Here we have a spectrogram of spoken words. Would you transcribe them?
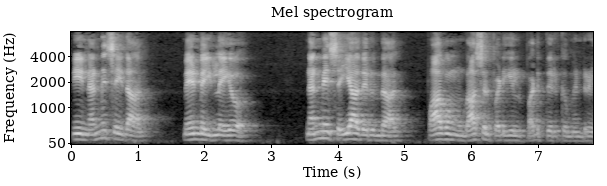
நீ நன்மை செய்தால் மேன்மை இல்லையோ? நன்மை செய்யாதிருந்தால் பாவம் உன் வாசல் படியில் படுத்திருக்கும் என்று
